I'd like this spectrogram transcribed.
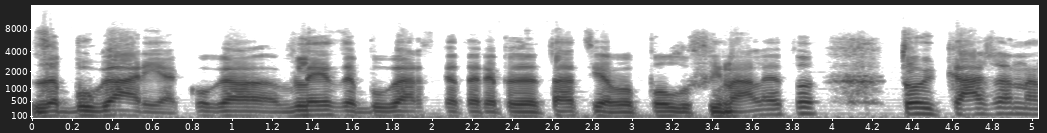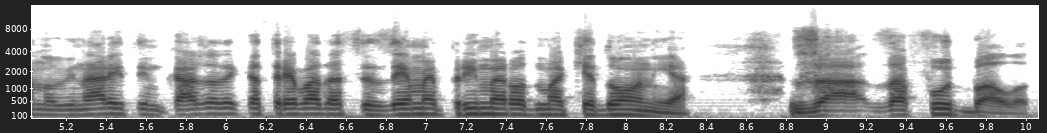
за Бугарија, кога влезе бугарската репрезентација во полуфиналето, тој кажа на новинарите им кажа дека треба да се земе пример од Македонија за за фудбалот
